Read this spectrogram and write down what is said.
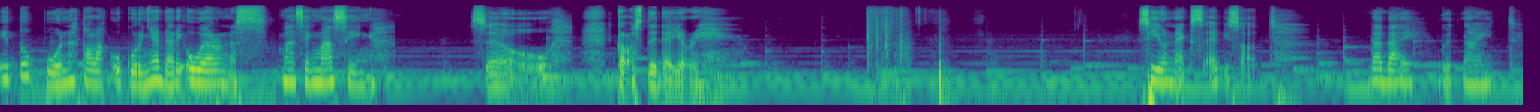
Itu pun tolak ukurnya dari awareness masing-masing. So, close the diary. See you next episode. Bye bye. Good night.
